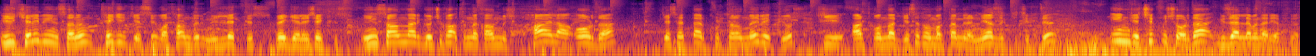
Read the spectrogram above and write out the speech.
İlkeli bir insanın tek ilkesi vatandır, millettir ve gelecektir. İnsanlar göçük altında kalmış hala orada cesetler kurtarılmayı bekliyor ki artık onlar ceset olmaktan bile ne yazık ki çıktı. İnce çıkmış orada güzellemeler yapıyor.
